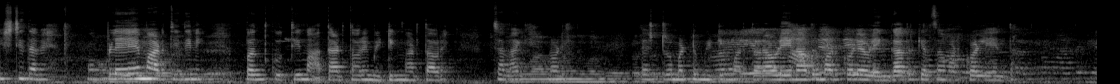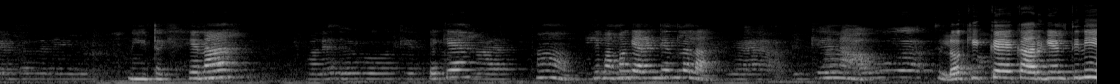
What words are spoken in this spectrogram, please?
ಇಷ್ಟಿದ್ದಾವೆ ಒಬ್ಬಳೇ ಮಾಡ್ತಿದ್ದೀನಿ ಬಂದು ಕೂತಿ ಮಾತಾಡ್ತಾವ್ರೆ ಮೀಟಿಂಗ್ ಮಾಡ್ತಾವ್ರೆ. ಚೆನ್ನಾಗಿ ನೋಡಿ. ಎಷ್ಟರ ಮಟ್ಟ ಮೀಟಿಂಗ್ ಮಾಡ್ತಾರೆ. ಅವಳು ಏನಾದರೂ ಮಾಡ್ಕೊಳ್ಳಿ ಅವಳು ಹೆಂಗಾದ್ರೂ ಕೆಲಸ ಮಾಡ್ಕೊಳ್ಳಿ ಅಂತ. ನೀಟಾಗಿ. ಏನಾ? ಯಾಕೆ ಹಾಂ ನಿಮ್ಮ ಅಮ್ಮ ಗ್ಯಾರಂಟಿ ಅಂದ್ಲಲ್ಲ? ಲೋಕಿಕ್ಕೆ ಕಾರ್ಗೆ ಹೇಳ್ತೀನಿ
